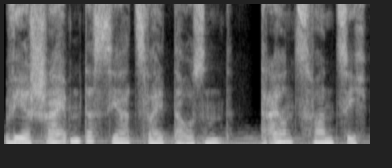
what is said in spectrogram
Wir schreiben das Jahr 2023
